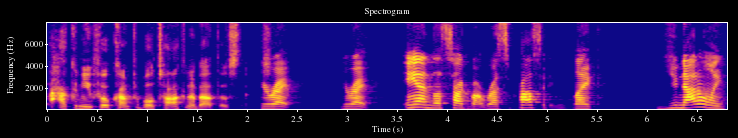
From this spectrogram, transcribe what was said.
how can you feel comfortable talking about those things? You're right. You're right. And let's talk about reciprocity. Like, you not only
